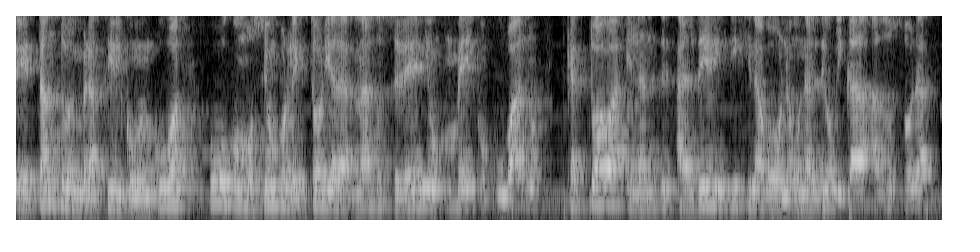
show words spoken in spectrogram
eh, tanto en Brasil como en Cuba, hubo conmoción por la historia de Arnaldo Cedeño, un médico cubano que actuaba en la aldea indígena Bona, una aldea ubicada a dos horas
